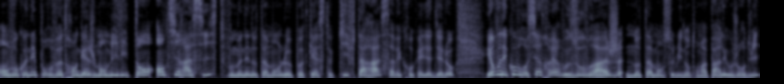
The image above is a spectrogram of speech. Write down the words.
On vous connaît pour votre engagement militant antiraciste. Vous menez notamment le podcast Kif Taras avec Rokaya Diallo. Et on vous découvre aussi à travers vos ouvrages, notamment celui dont on va parler aujourd'hui.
